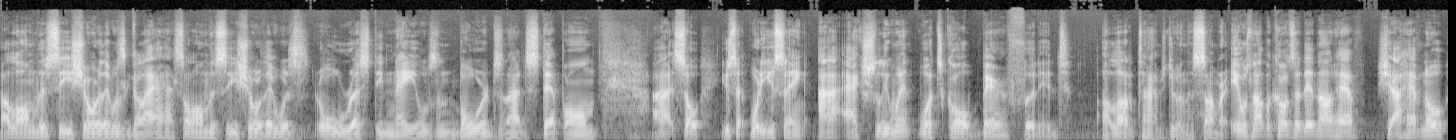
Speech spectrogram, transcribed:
Along the seashore, there was glass. Along the seashore, there was old rusty nails and boards, and I'd step on. Uh, so you said, what are you saying? I actually went what's called barefooted a lot of times during the summer. It was not because I did not have. I have no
